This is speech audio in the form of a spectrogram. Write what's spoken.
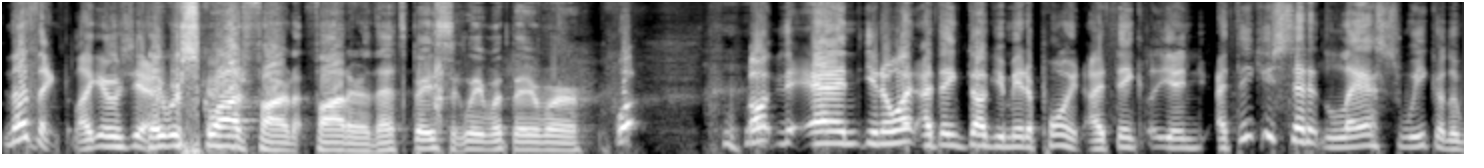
nothing. Like it was yeah. They were squad fod- fodder. That's basically what they were. oh, and you know what? I think Doug, you made a point. I think, and I think you said it last week or the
